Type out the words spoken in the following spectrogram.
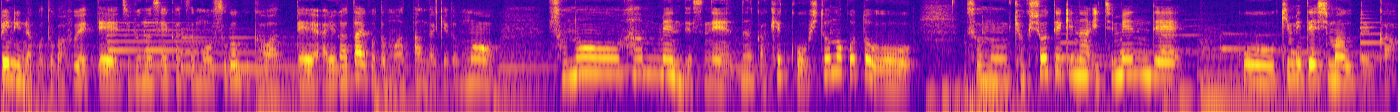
便利なことが増えて自分の生活もすごく変わってありがたいこともあったんだけどもその反面ですねなんか結構人のことをその局所的な一面でこう決めてしまうというか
